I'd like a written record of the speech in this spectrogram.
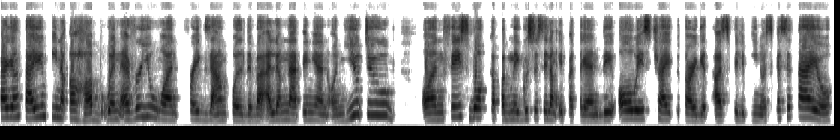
Parang tayo yung pinaka-hub whenever you want. For example, di ba, alam natin yan on YouTube, on Facebook, kapag may gusto silang ipatrend, they always try to target us Filipinos kasi tayo,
